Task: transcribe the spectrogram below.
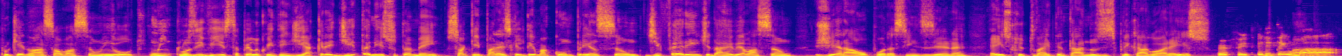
Porque não há salvação em outro. Um inclusivista, pelo que eu entendi, acredita nisso também, só que parece que ele tem uma compreensão diferente da revelação geral, por assim dizer, né? É isso que tu vai tentar nos explicar agora, é isso? Perfeito. Ele tem uma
